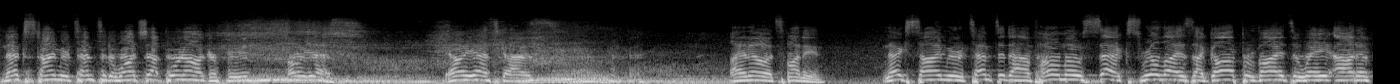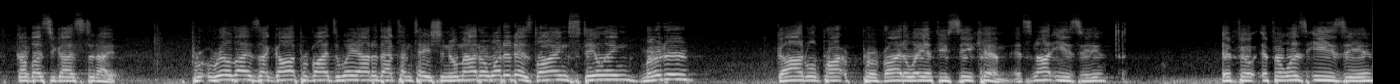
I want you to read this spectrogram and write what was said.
next time you're tempted to watch that pornography, oh yes. Oh yes, guys. I know it's funny. Next time you're tempted to have homo sex, realize that God provides a way out of God bless you guys tonight realize that God provides a way out of that temptation, no matter what it is lying, stealing, murder. God will pro- provide a way if you seek Him. It's not easy. If it, if it was easy,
